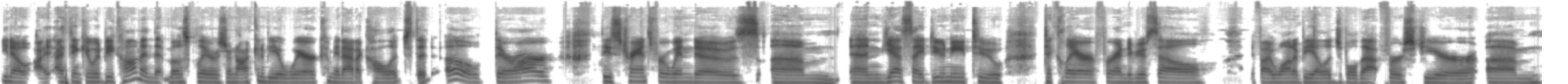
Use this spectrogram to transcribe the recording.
you know, I, I think it would be common that most players are not going to be aware coming out of college that, oh, there are these transfer windows. Um, and yes, I do need to declare for NWSL if I want to be eligible that first year. Um,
